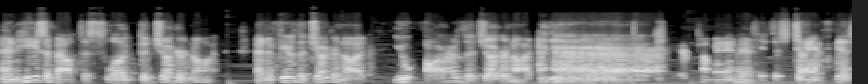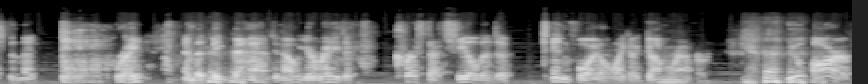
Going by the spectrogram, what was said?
And he's about to slug the juggernaut. And if you're the juggernaut, you are the juggernaut. And you're coming in right. this giant fist and the right and the big band, you know, you're ready to crush that shield into tinfoil like a gum mm-hmm. wrapper. you are,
